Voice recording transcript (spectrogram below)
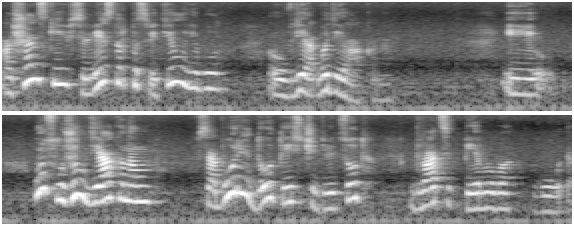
Альшанский Сильвестр посвятил его в диакона. И он служил диаконом в соборе до 1921 года.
